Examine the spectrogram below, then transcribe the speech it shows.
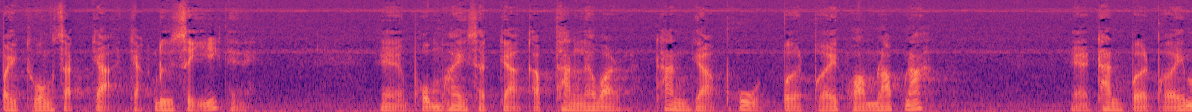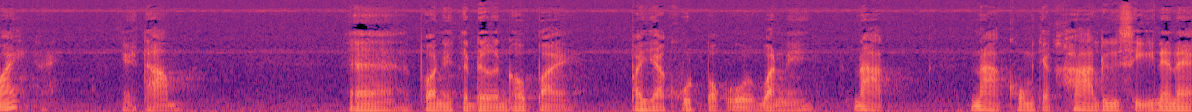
ไปทวงสัจจะจากฤาษีเนี่ยผมให้สัจจะกับท่านแล้วว่า ท่านอย่าพูดเปิดเผยความลับนะท่านเปิดเผยไหม เนี่ยถามพอนี่ก็เดินเข้าไปพญาคุดบอกโอ้ยวันนี้ นาคนาคคงจะฆ่าฤาษีแน่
